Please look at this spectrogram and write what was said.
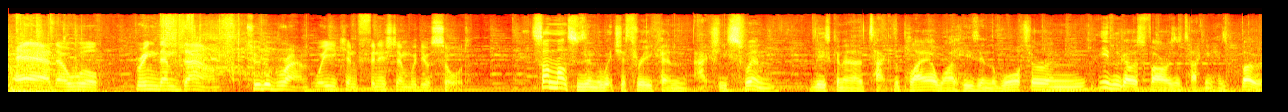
air that will bring them down to the ground where you can finish them with your sword. Some monsters in The Witcher 3 can actually swim. These can attack the player while he's in the water and even go as far as attacking his boat.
